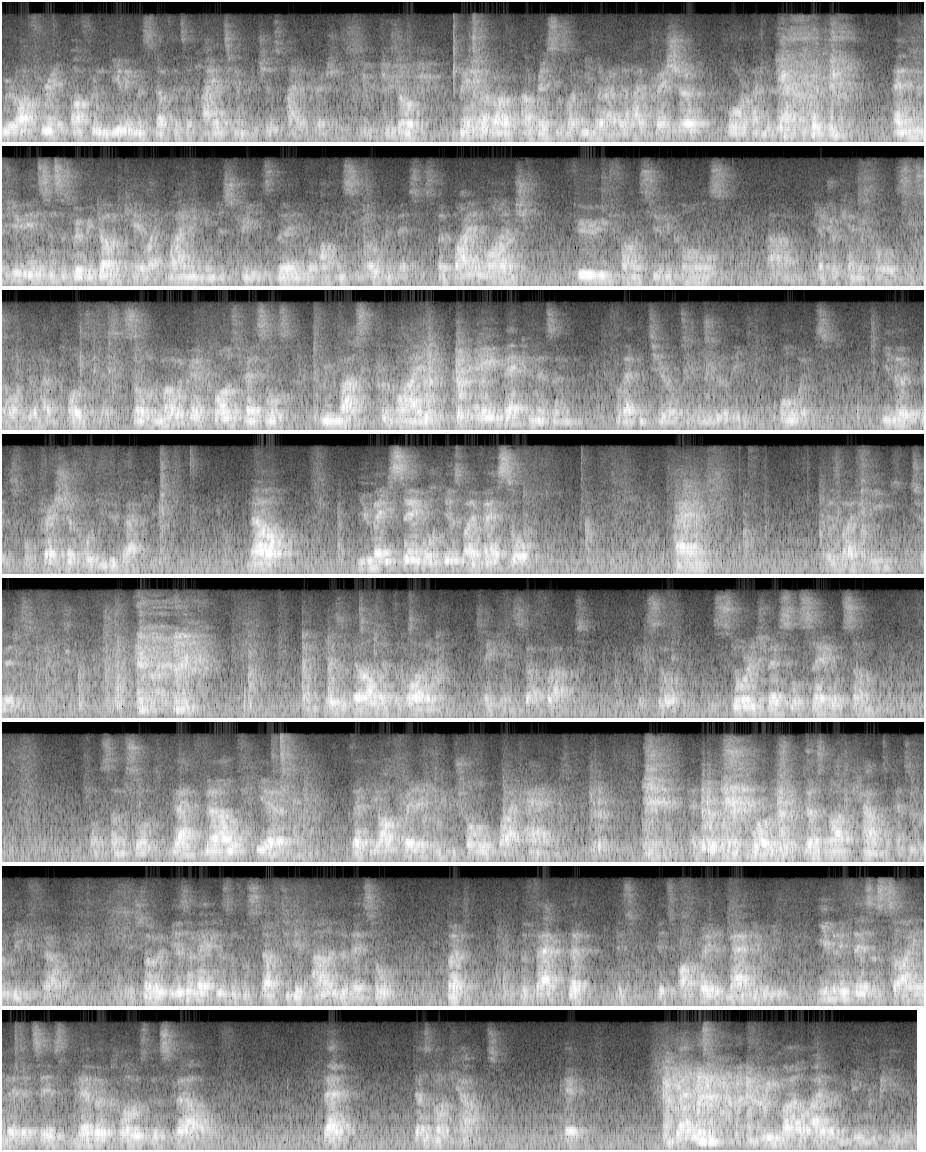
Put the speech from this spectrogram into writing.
we're offering, often dealing with stuff that's at higher temperatures, higher pressures. So many of our, our vessels are either under high pressure or under vacuum. And in a few instances where we don't care, like mining industries, there you'll often see open vessels. But by and large, food, pharmaceuticals, um, petrochemicals, and so on, we'll have closed vessels. So the moment we have closed vessels, we must provide a mechanism for that material to be relieved, always. Either it's for pressure or due to vacuum. Now, you may say, well, here's my vessel, and here's my feed to it, and here's a valve at the bottom taking stuff out. Okay, so the storage vessel, say, or some of some sort, that valve here that the operator can control by hand and open and close does not count as a relief valve. So it is a mechanism for stuff to get out of the vessel, but the fact that it's, it's operated manually, even if there's a sign there that says never close this valve, that does not count. Okay? That is Three Mile Island being repeated.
